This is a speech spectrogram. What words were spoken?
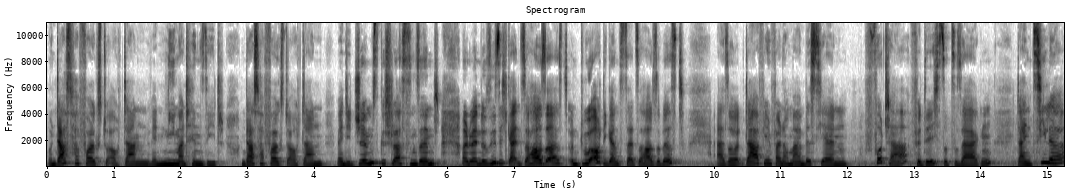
Und das verfolgst du auch dann, wenn niemand hinsieht. Und das verfolgst du auch dann, wenn die Gyms geschlossen sind und wenn du Süßigkeiten zu Hause hast und du auch die ganze Zeit zu Hause bist. Also da auf jeden Fall noch mal ein bisschen Futter für dich sozusagen, deine Ziele,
